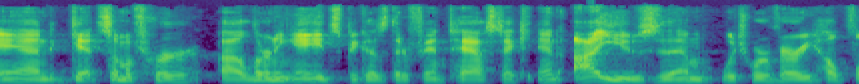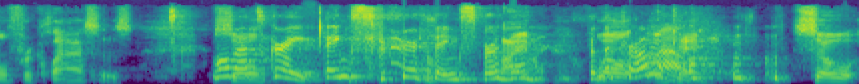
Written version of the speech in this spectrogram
and get some of her uh, learning aids because they're fantastic, and I use them, which were very helpful for classes. Well, so, that's great. Thanks for thanks for the for well, the promo. okay. So,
